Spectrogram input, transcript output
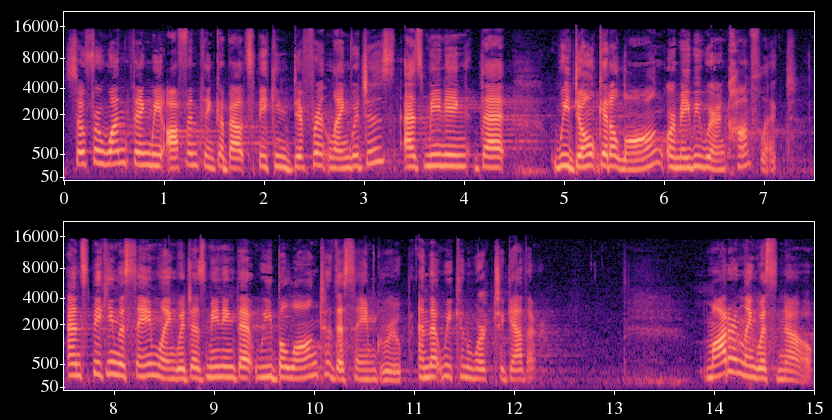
So, for one thing, we often think about speaking different languages as meaning that we don't get along or maybe we're in conflict, and speaking the same language as meaning that we belong to the same group and that we can work together. Modern linguists know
